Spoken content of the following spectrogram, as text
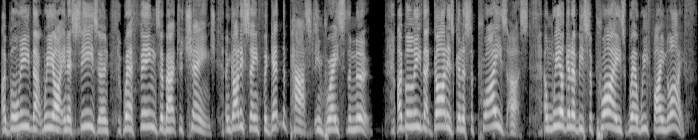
I believe that we are in a season where things are about to change. And God is saying, forget the past, embrace the new. I believe that God is going to surprise us, and we are going to be surprised where we find life.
